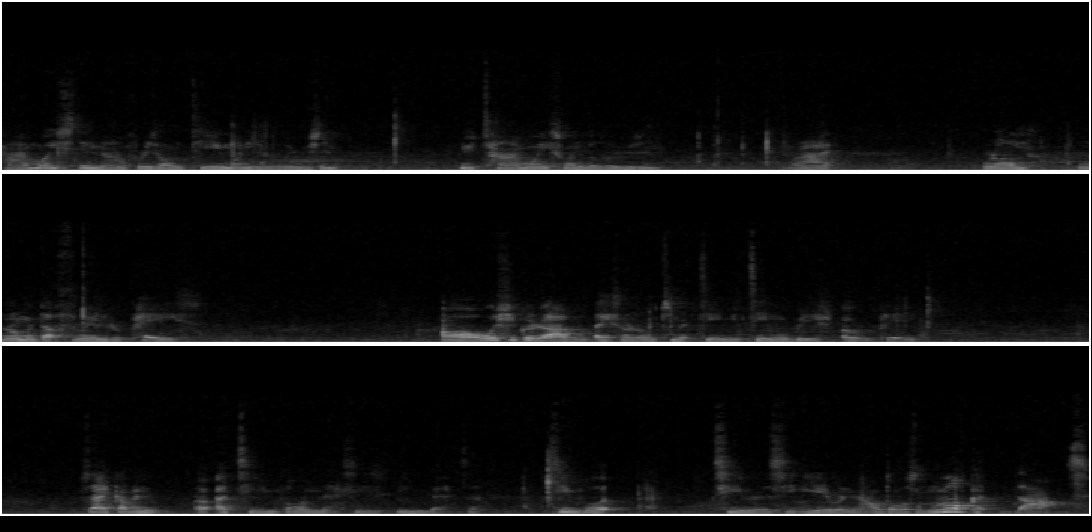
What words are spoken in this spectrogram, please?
Time wasting now for his own team when he's losing. You time waste when you're losing. Right. Run. Run with that 300 pace. Oh, I wish you could have this on Ultimate Team. Your team would be just OP. It's like having a, a team full of Messi's even better. A team full of team this year Ronaldo's and look at that.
